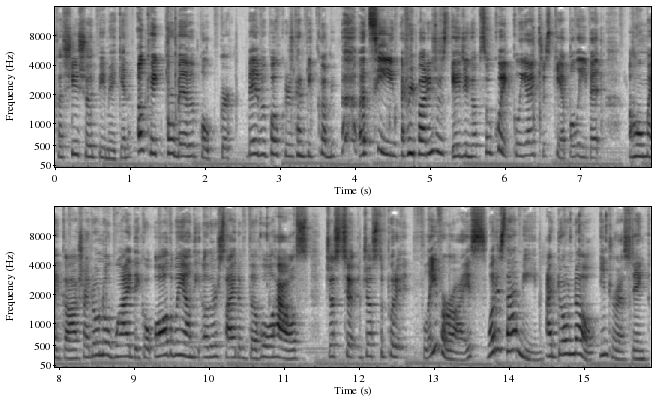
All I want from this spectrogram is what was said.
because she should be making a cake for Baby Poker. Baby Poker is going to be becoming a teen. Everybody's just aging up so quickly. I just can't believe it. Oh my gosh, I don't know why they go all the way on the other side of the whole house just to just to put it flavorize. What does that mean? I don't know. Interesting.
